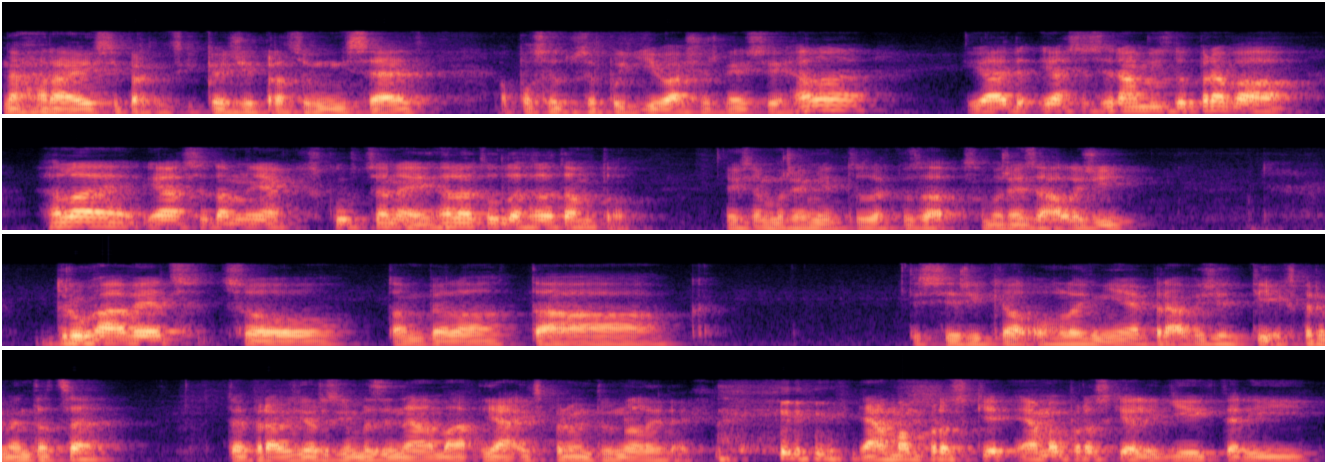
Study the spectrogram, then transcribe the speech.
nahraješ si prakticky každý pracovní set a po setu se podíváš a řekneš si, hele, já, já si si dám víc doprava, hele, já se tam nějak skurcenej, hele tohle, hele tamto. Takže samozřejmě to jako za, samozřejmě záleží. Druhá věc, co tam byla, tak ty si říkal ohledně právě, že ty experimentace, to je právě, že rozdíl mezi náma, já experimentuju na lidech. Já mám prostě, já mám prostě lidi, kteří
